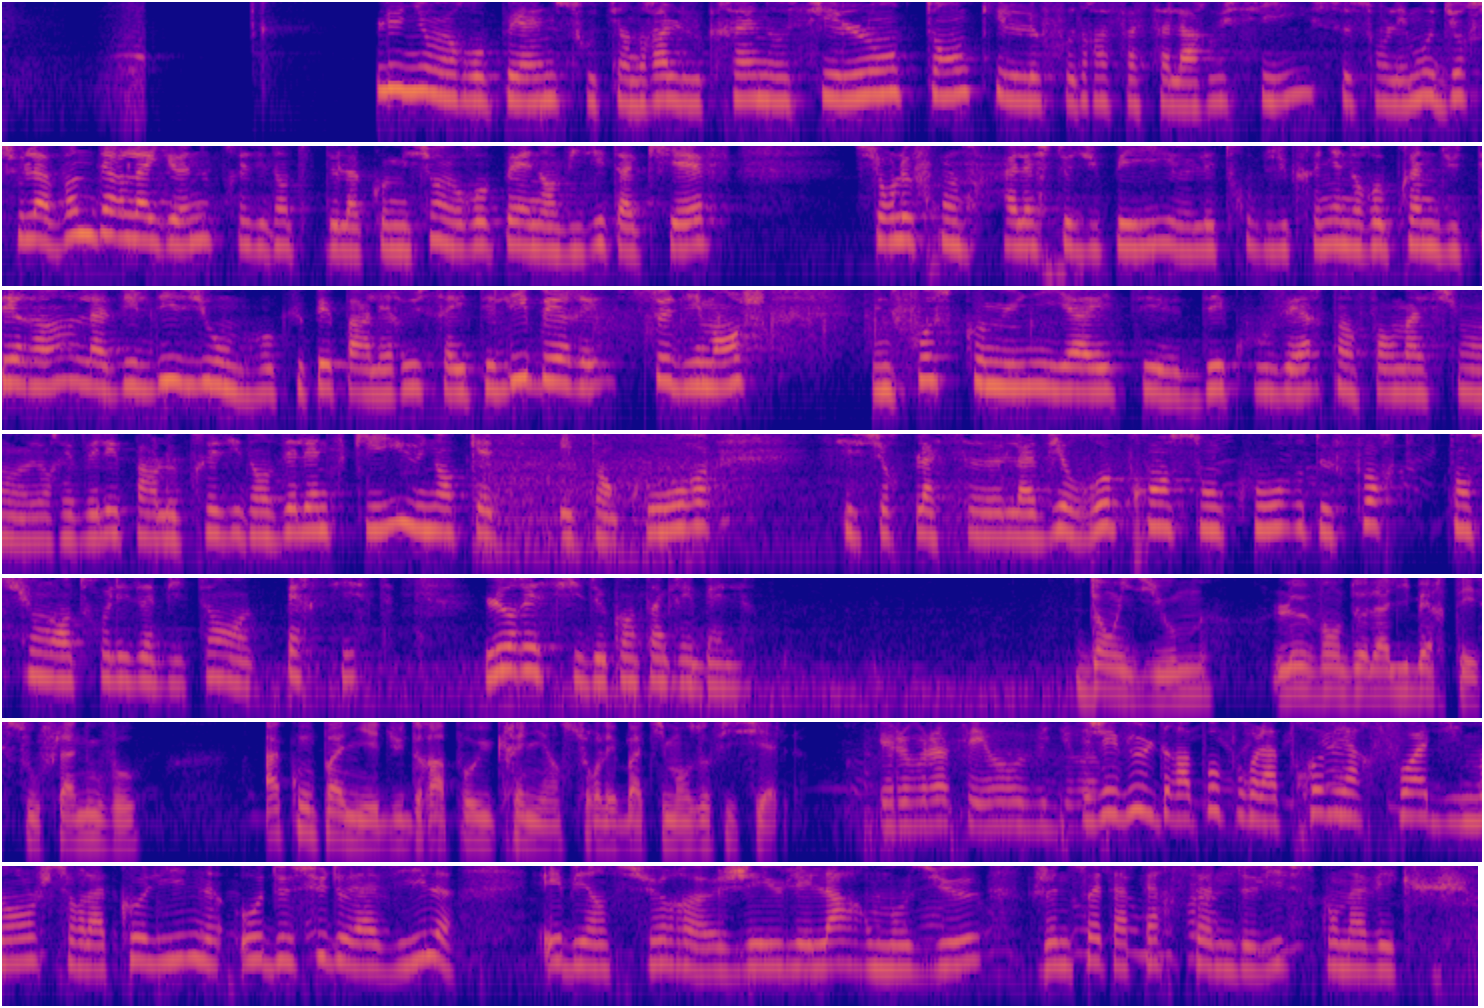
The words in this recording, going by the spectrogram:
L'Union européenne soutiendra l'Ukraine aussi longtemps qu'il le faudra face à la Russie. Ce sont les mots d'Ursula von der Leyen, présidente de la Commission européenne en visite à Kiev. Sur le front, à l'est du pays, les troupes ukrainiennes reprennent du terrain. La ville d'Izium, occupée par les Russes, a été libérée ce dimanche. Une fausse commune y a été découverte, information euh, révélée par le président Zelensky. Une enquête est en cours. Si sur place euh, la vie reprend son cours, de fortes tensions entre les habitants euh, persistent. Le récit de Quentin Gribel. Dans Izium, le vent de la liberté souffle à nouveau, accompagné du drapeau ukrainien sur les bâtiments officiels. J'ai vu le drapeau pour la première fois dimanche sur la colline au-dessus de la ville et bien sûr euh, j'ai eu les larmes aux yeux. Je ne souhaite à personne de vivre ce qu'on a vécu.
